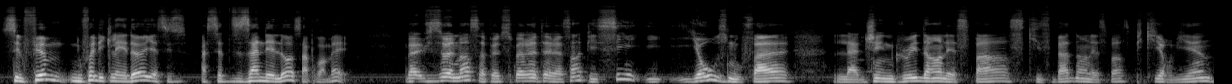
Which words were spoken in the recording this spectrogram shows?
Si le film nous fait des clins d'œil à, ces, à ces années-là, ça promet. Ben, visuellement, ça peut être super intéressant. Puis si il, il ose nous faire la Jean Grey dans l'espace, qui se battent dans l'espace, puis qui reviennent,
